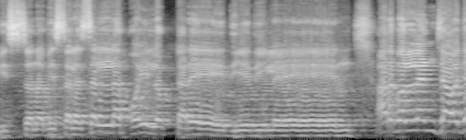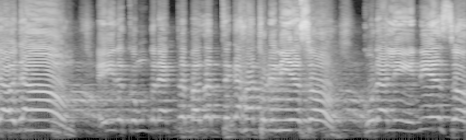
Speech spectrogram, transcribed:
বিশ্বনবী সাল্লাহ সাল্লাম ওই লোকটারে দিয়ে দিলেন। আর বললেন, যাও যাও যাও, এইরকম করে একটা বাজার থেকে হাতুড়ি নিয়ে এসো, কুড়ালি নিয়ে এসো।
